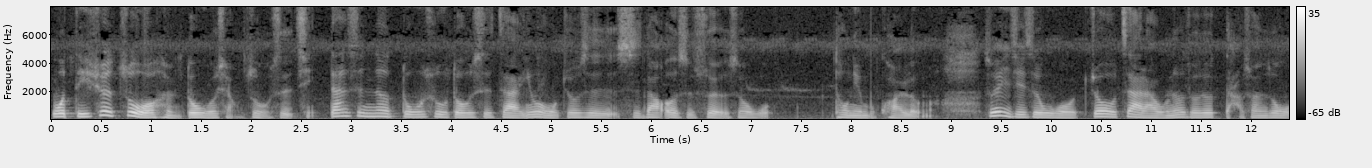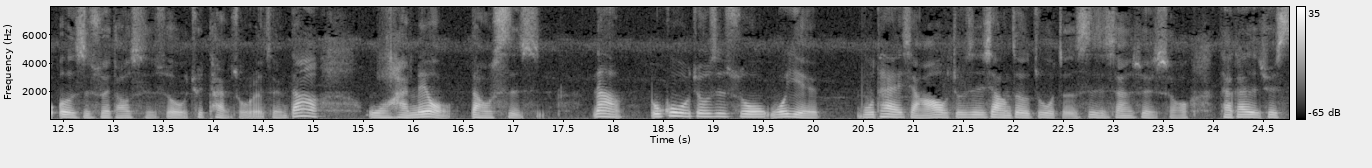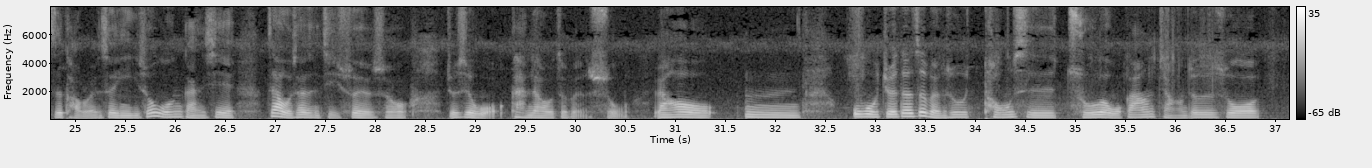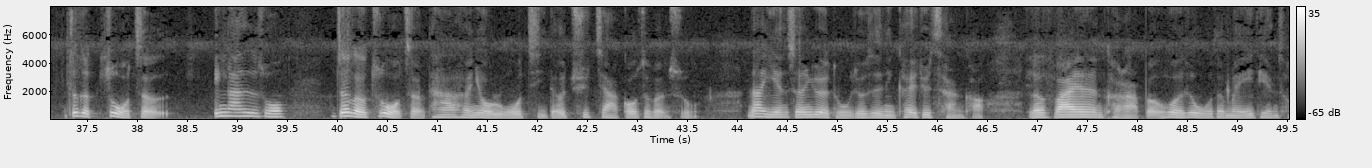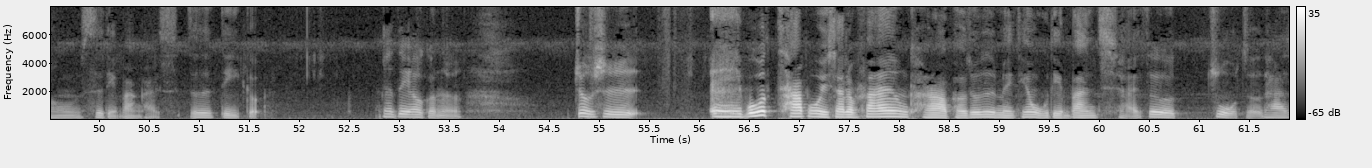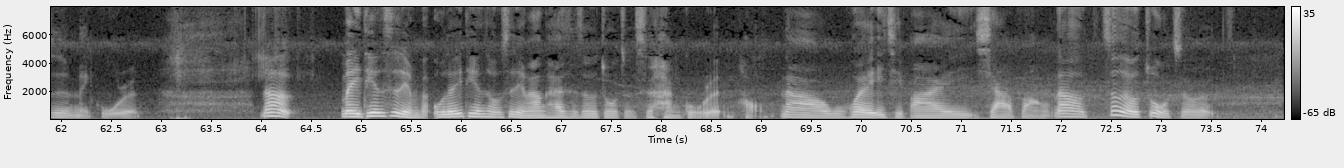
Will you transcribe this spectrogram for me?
我的确做了很多我想做的事情，但是那多数都是在，因为我就是十到二十岁的时候，我童年不快乐嘛，所以其实我就再来，我那时候就打算说，我二十岁到四十岁我去探索人生，当然我还没有到四十，那。不过就是说，我也不太想要，就是像这个作者四十三岁的时候才开始去思考人生意义。所以我很感谢，在我三十几岁的时候，就是我看到了这本书。然后，嗯，我觉得这本书同时除了我刚刚讲的，就是说这个作者应该是说这个作者他很有逻辑的去架构这本书。那延伸阅读就是你可以去参考。The Fire Club，或者是我的每一天从四点半开始，这是第一个。那第二个呢，就是，哎，不过插播一下的 Five AM Club，就是每天五点半起来。这个作者他是美国人。那每天四点半，我的一天从四点半开始。这个作者是韩国人。好，那我会一起放在下方。那这个作者。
